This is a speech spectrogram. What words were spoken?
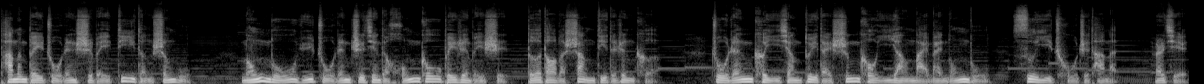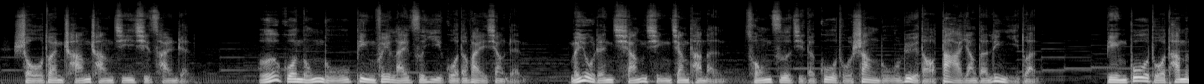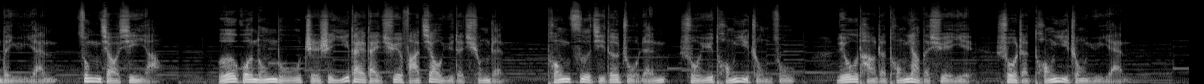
他们被主人视为低等生物。农奴与主人之间的鸿沟被认为是得到了上帝的认可，主人可以像对待牲口一样买卖农奴，肆意处置他们，而且手段常常极其残忍。俄国农奴并非来自异国的外乡人，没有人强行将他们从自己的故土上掳掠到大洋的另一端，并剥夺他们的语言、宗教信仰。俄国农奴只是一代代缺乏教育的穷人，同自己的主人属于同一种族，流淌着同样的血液，说着同一种语言。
